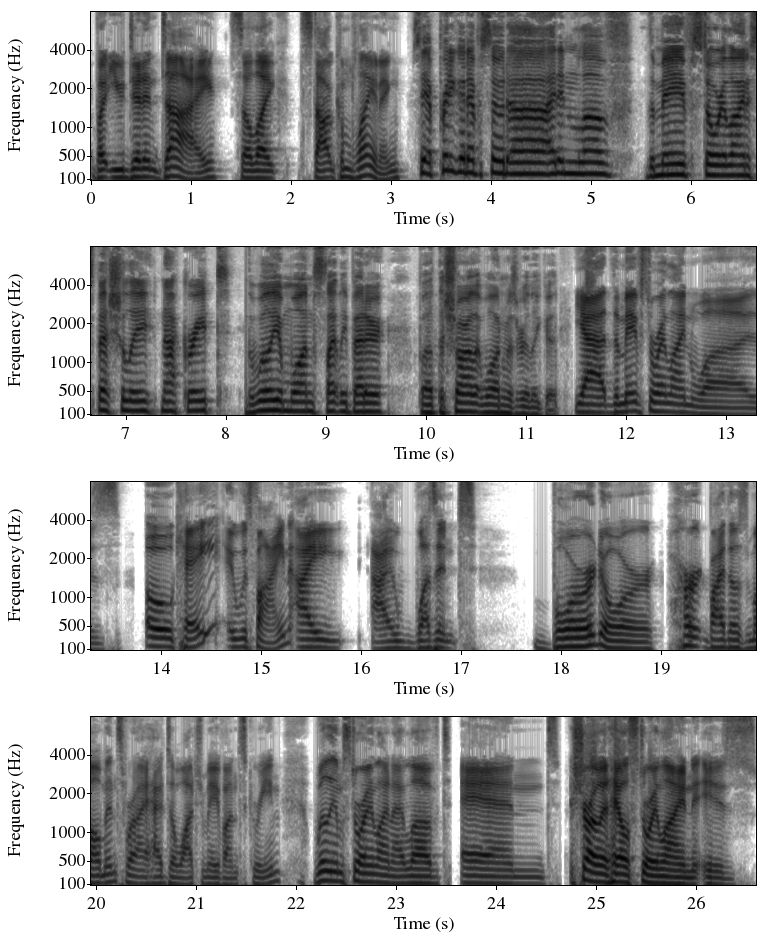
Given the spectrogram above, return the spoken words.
but you didn't die. So, like, stop complaining. So yeah, pretty good episode. Uh, I didn't love the Maeve storyline, especially not great. The William one slightly better, but the Charlotte one was really good. Yeah, the Maeve storyline was okay. It was fine. I I wasn't bored or hurt by those moments where I had to watch Maeve on screen. William's storyline I loved, and Charlotte Hale's storyline is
